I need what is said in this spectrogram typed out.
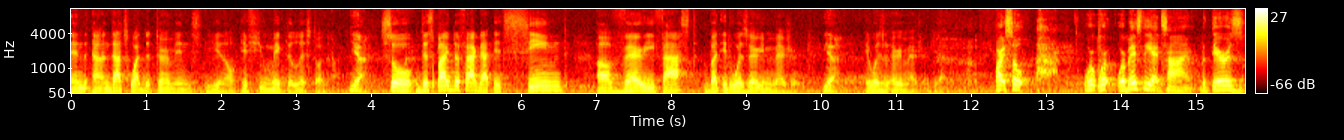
and and that's what determines you know if you make the list or not. Yeah. So despite the fact that it seemed uh, very fast, but it was very measured. Yeah. It was very measured, yeah. All right, so we're, we're, we're basically at time, but there is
